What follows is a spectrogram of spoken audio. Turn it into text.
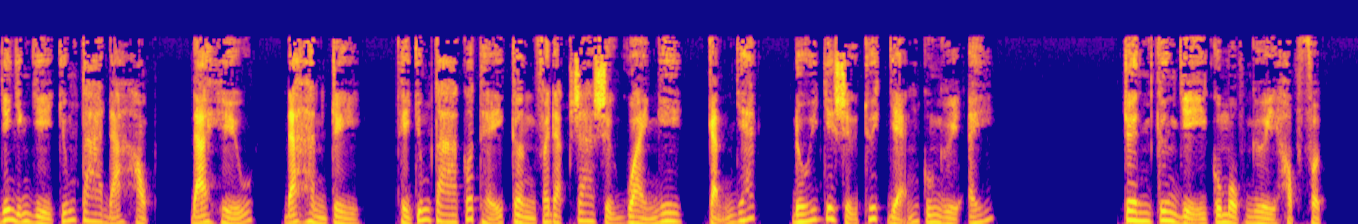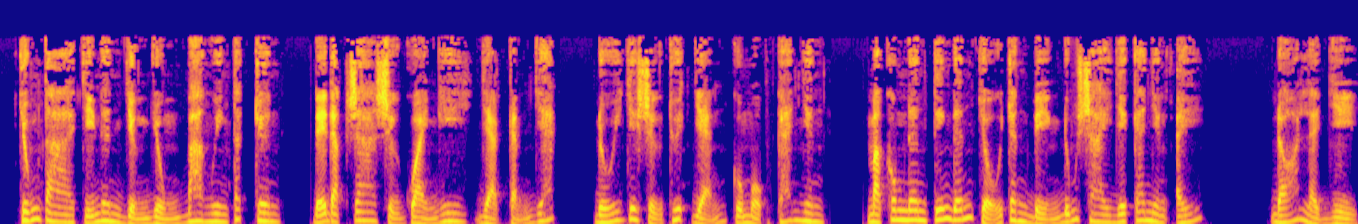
với những gì chúng ta đã học, đã hiểu, đã hành trì, thì chúng ta có thể cần phải đặt ra sự hoài nghi, cảnh giác đối với sự thuyết giảng của người ấy. Trên cương vị của một người học Phật, chúng ta chỉ nên vận dụng ba nguyên tắc trên để đặt ra sự hoài nghi và cảnh giác đối với sự thuyết giảng của một cá nhân mà không nên tiến đến chỗ tranh biện đúng sai với cá nhân ấy. Đó là gì?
